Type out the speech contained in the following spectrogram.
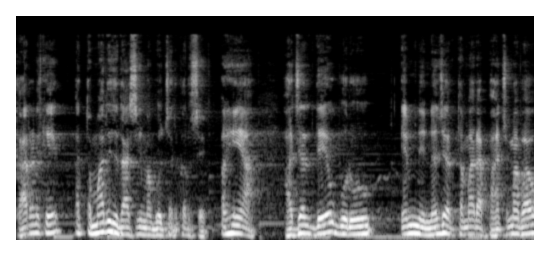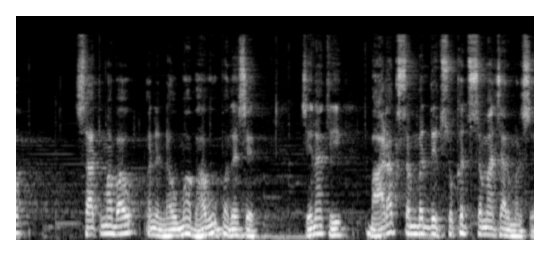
કારણ કે આ તમારી જ રાશિમાં ગોચર કરશે. અહીંયા હાજર દેવ ગુરુ એમની નજર તમારા પાંચમા ભાવ, સાતમા ભાવ અને નવમા ભાવ ઉપર રહેશે, જેનાથી બાળક સંબંધિત સુખદ સમાચાર મળશે.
